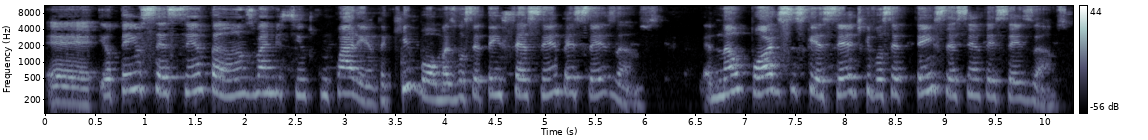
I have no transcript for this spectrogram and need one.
É, eu tenho 60 anos, mas me sinto com 40. Que bom, mas você tem 66 anos. Não pode se esquecer de que você tem 66 anos.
